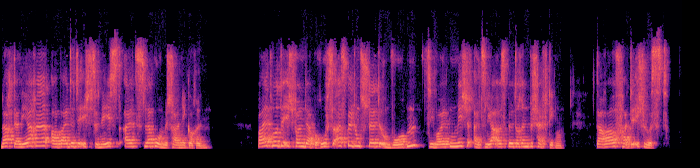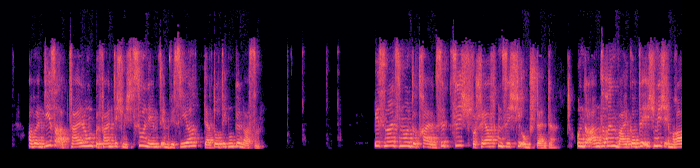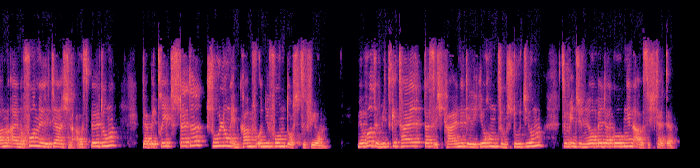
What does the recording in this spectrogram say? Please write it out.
Nach der Lehre arbeitete ich zunächst als Labormechanikerin. Bald wurde ich von der Berufsausbildungsstätte umworben. Sie wollten mich als Lehrausbilderin beschäftigen. Darauf hatte ich Lust. Aber in dieser Abteilung befand ich mich zunehmend im Visier der dortigen Genossen. Bis 1973 verschärften sich die Umstände. Unter anderem weigerte ich mich im Rahmen einer vormilitärischen Ausbildung der Betriebsstätte Schulung in Kampfuniform durchzuführen. Mir wurde mitgeteilt, dass ich keine Delegierung zum Studium zum Ingenieurpädagogen in Aussicht hätte.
